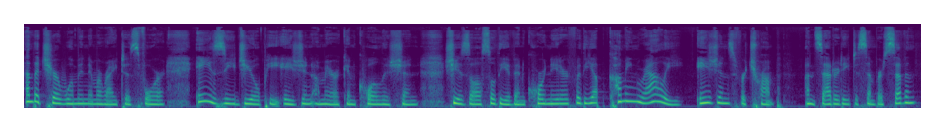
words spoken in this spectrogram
and the chairwoman emeritus for AZGOP Asian American Coalition. She is also the event coordinator for the upcoming rally, Asians for Trump on Saturday, December 7th.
